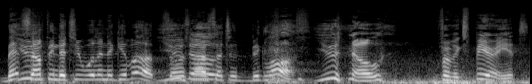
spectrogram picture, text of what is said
Bet you- something that you're willing to give up, so it's not such a big loss. You know from experience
